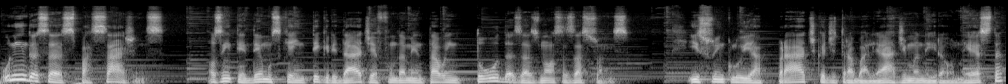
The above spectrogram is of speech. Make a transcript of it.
Unindo essas passagens, nós entendemos que a integridade é fundamental em todas as nossas ações. Isso inclui a prática de trabalhar de maneira honesta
